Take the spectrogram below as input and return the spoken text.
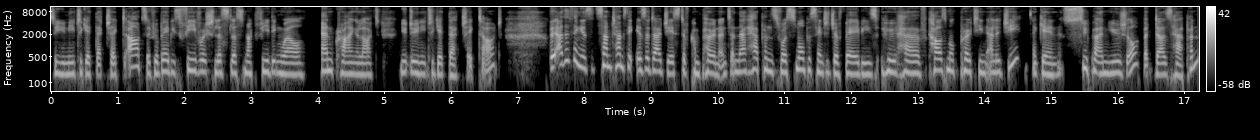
So you need to get that checked out. So if your baby's feverish, listless, not feeding well, and crying a lot, you do need to get that checked out. The other thing is that sometimes there is a digestive component, and that happens for a small percentage of babies who have cow's milk protein allergy. Again, super unusual, but does happen.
